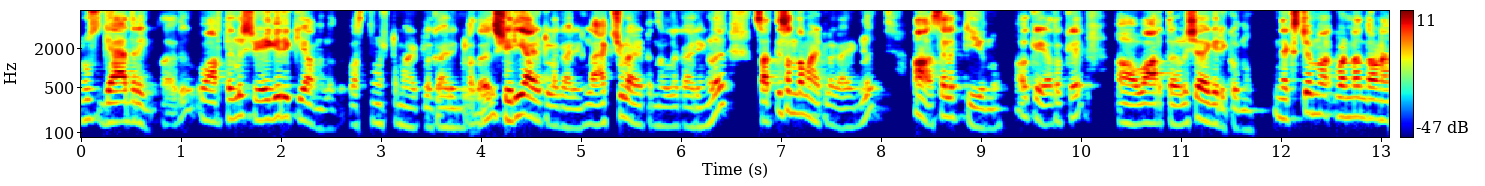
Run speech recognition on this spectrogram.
ന്യൂസ് ഗാദറിങ് അതായത് വാർത്തകൾ ശേഖരിക്കുക എന്നുള്ളത്. വസ്തുനിഷ്ഠമായിട്ടുള്ള കാര്യങ്ങൾ അതായത് ശരിയായിട്ടുള്ള കാര്യങ്ങൾ ആക്ച്വൽ ആയിട്ടുള്ള കാര്യങ്ങൾ സത്യസന്ധമായിട്ടുള്ള കാര്യങ്ങൾ ആ സെലക്ട് ചെയ്യുന്നു. ഓക്കെ അതൊക്കെ വാർത്തകൾ ശേഖരിക്കുന്നു. നെക്സ്റ്റ് വൺ എന്താണ്?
